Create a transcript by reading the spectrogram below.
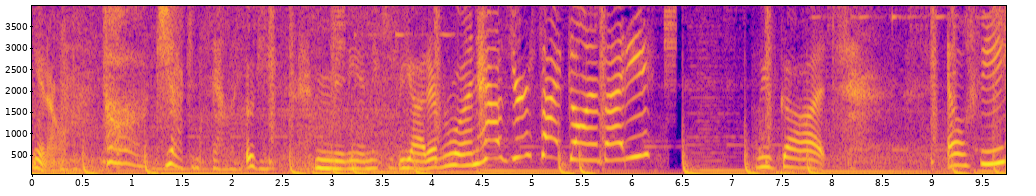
you know. Jack and Sally. Okay. Minnie and Nikki. We got everyone. How's your side going, buddy? We've got Elfie.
